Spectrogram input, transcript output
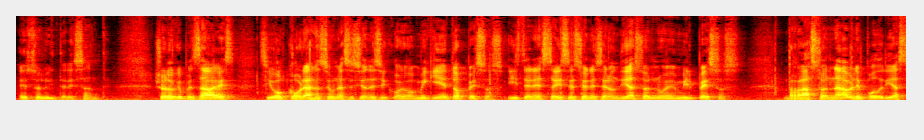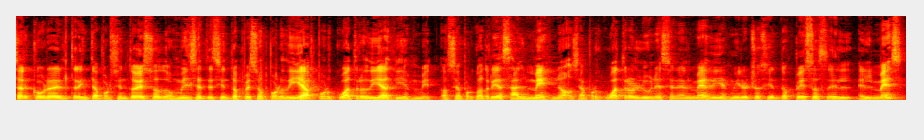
Eso es lo interesante. Yo lo que pensaba es, si vos cobrás, no sé, una sesión de psicólogo, 1500 pesos y tenés 6 sesiones en un día, son 9000 pesos. Razonable podría ser cobrar el 30% de eso, 2.700 pesos por día, por 4 días, 10, o sea, por 4 días al mes, ¿no? O sea, por 4 lunes en el mes, 10.800 pesos el, el mes.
